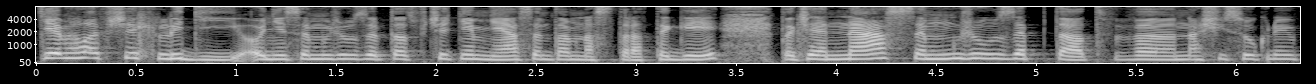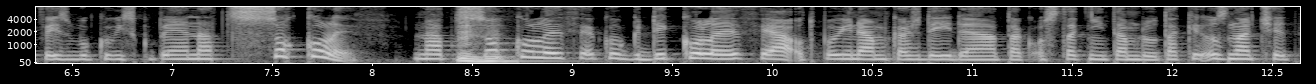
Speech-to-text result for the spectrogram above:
těmhle všech lidí, oni se můžou zeptat, včetně mě, já jsem tam na strategii, takže nás se můžou zeptat v naší soukromé facebookové skupině na cokoliv na mhm. cokoliv, mm-hmm. jako kdykoliv, já odpovídám každý den a tak ostatní tam jdou taky označit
